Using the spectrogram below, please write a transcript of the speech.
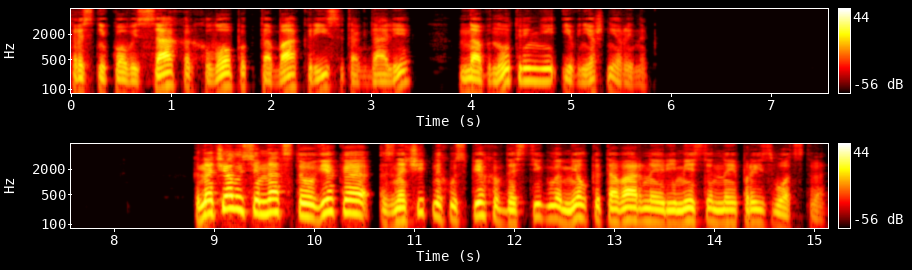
тростниковый сахар, хлопок, табак, рис и так далее, на внутренний и внешний рынок. К началу XVII века значительных успехов достигло мелкотоварное ремесленное производство,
